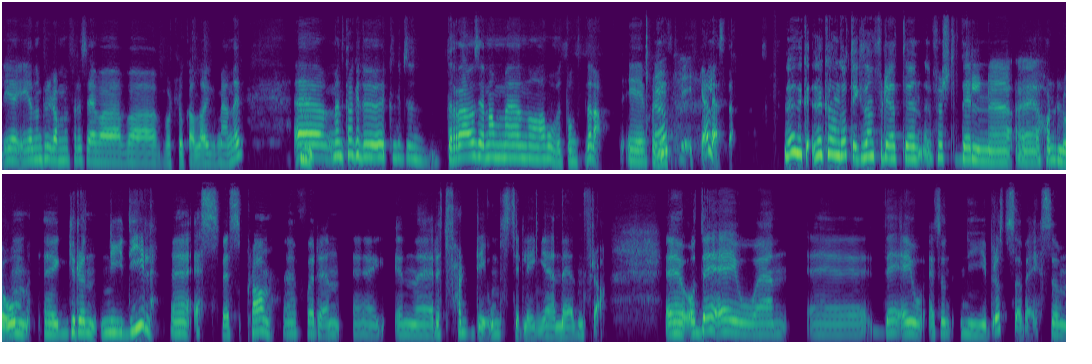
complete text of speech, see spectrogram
gjennom programmet for å se hva, hva vårt lokallag mener. Uh, mm. Men kan ikke, du, kan ikke, du, dra oss gjennom eh, noen av hovedpunktene, da? For de som ikke har lest det. Det, det, kan godt, ikke sant? fordi at Den første delen eh, handler om eh, grønn ny deal, eh, SVs plan eh, for en, eh, en, rettferdig omstilling eh, nedenfra. og det er jo det er jo et sånn nybrottsarbeid som,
